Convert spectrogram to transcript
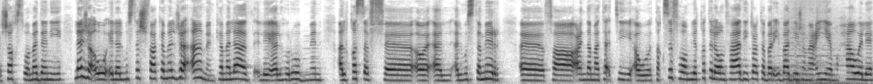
شخص ومدني لجأوا إلى المستشفى كملجأ آمن كملاذ للهروب من القصف المستمر. فعندما تأتي أو تقصفهم لقتلهم فهذه تعتبر إبادة جماعية محاولة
